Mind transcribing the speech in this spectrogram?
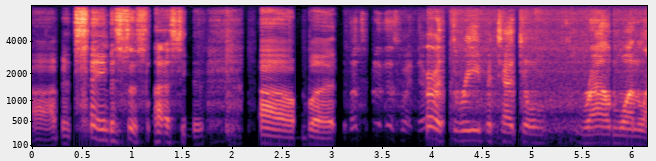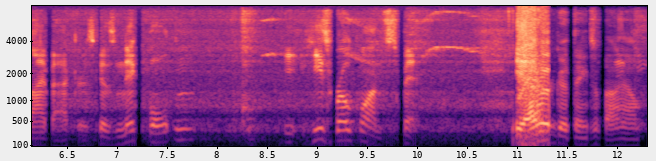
Uh, I've been saying this since last year, uh, but let's put it this way: there are three potential round one linebackers because Nick Bolton, he, he's Roquan Smith. Yeah, I've heard good things about him.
